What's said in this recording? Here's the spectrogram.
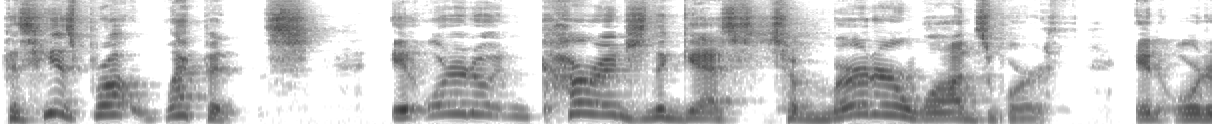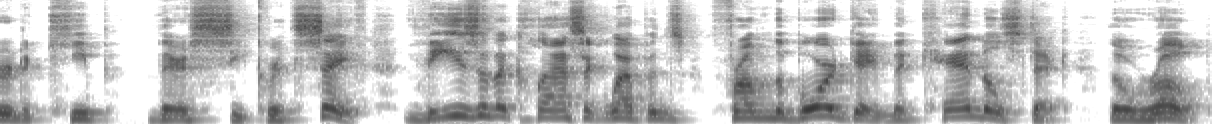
because he has brought weapons in order to encourage the guests to murder Wadsworth in order to keep their secret safe. These are the classic weapons from the board game the candlestick, the rope,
